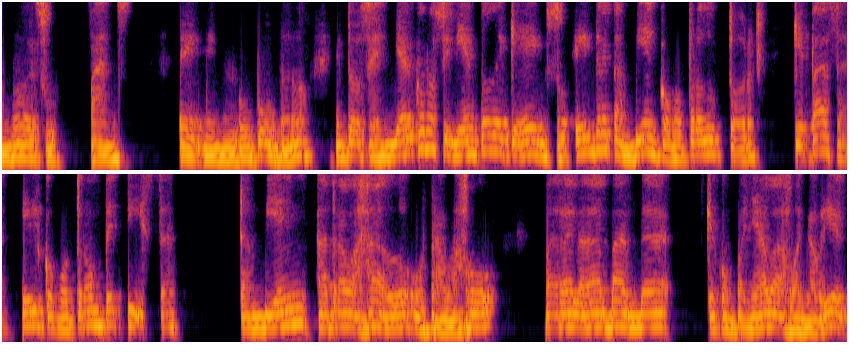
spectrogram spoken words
uno de sus fans en, algún punto, ¿no? Entonces, ya el conocimiento de que Enzo entre también como productor, ¿qué pasa? Él como trompetista también ha trabajado o trabajó para la banda que acompañaba a Juan Gabriel.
